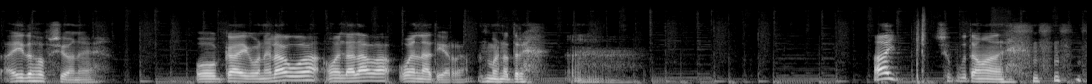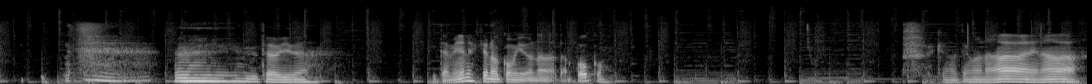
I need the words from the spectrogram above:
Hay dos opciones. O caigo en el agua, o en la lava, o en la tierra. Bueno, tres. ¡Ay! Su puta madre. Ay, puta vida. Y también es que no he comido nada tampoco. es que no tengo nada de nada.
